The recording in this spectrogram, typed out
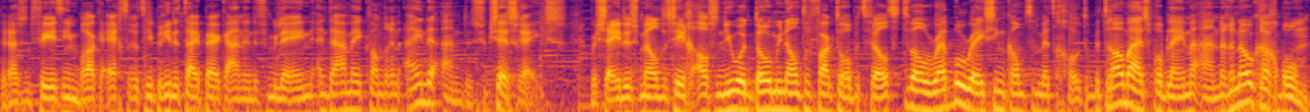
2014 brak echter het hybride tijdperk aan in de Formule 1 en daarmee kwam er een einde aan de succesrace. Mercedes meldde zich als nieuwe dominante factor op het veld, terwijl Red Bull Racing kampte met grote betrouwbaarheidsproblemen aan de Renault-krachtbron.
